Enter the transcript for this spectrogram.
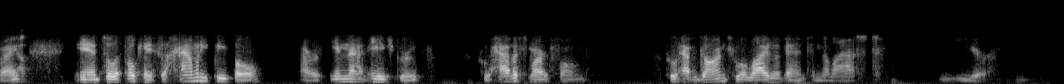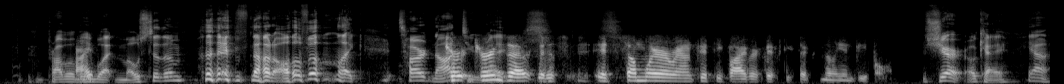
right? Yep. And so, okay, so how many people are in that age group who have a smartphone, who have gone to a live event in the last year? Probably Right. what most of them, if not all of them. Like it's hard not Tur- to. turns right? out that it's it's somewhere around 55 or 56 million people. Sure. Okay. Yeah.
